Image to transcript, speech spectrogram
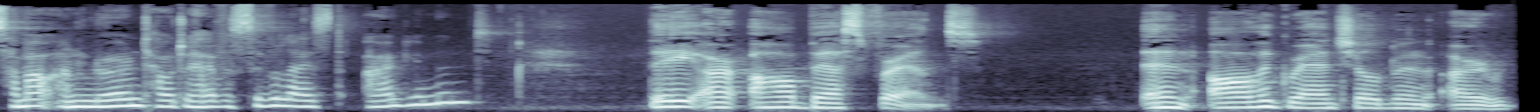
somehow unlearned how to have a civilized argument? They are all best friends. And all the grandchildren are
